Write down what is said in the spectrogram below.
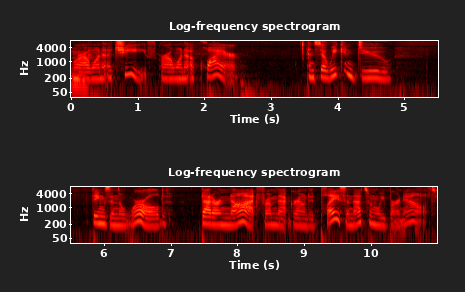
or Mm. I want to achieve, or I want to acquire. And so, we can do things in the world that are not from that grounded place, and that's when we burn out.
